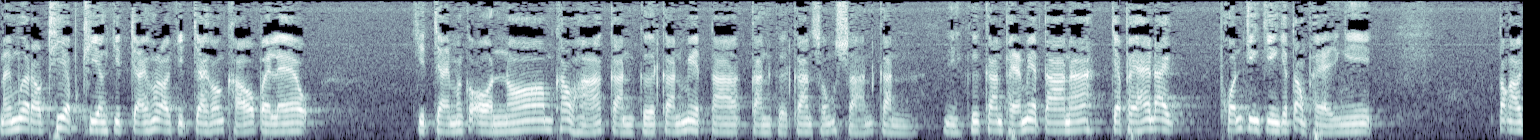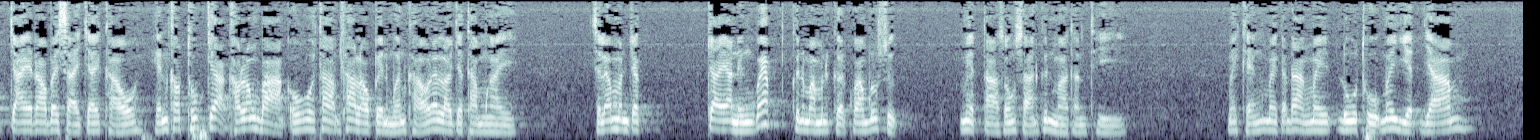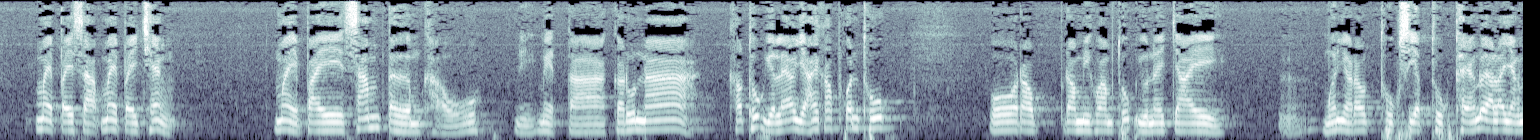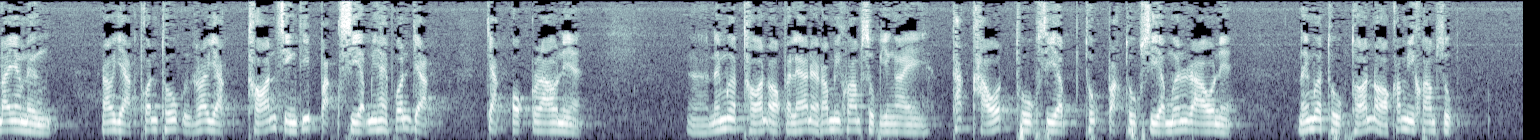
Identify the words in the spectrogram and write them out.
ในเมื่อเราเทียบเคียงจิตใจของเราจิตใจของเขาไปแล้ว จิตใจมันก็อ่อนน้อมเข้าหากันเกิดการเมตตากันเกิดการสงสารกันนี่คือการแผ่เมตตานะ จะแผ่ให้ได้ผลจริง ๆ จะต้องแผ่อย่างนี้ ต้องเอาใจเราไปใส่ใจเขา เห็นเขาทุกข์ยากเขาลำบากโอ้ถ้าถ้าเราเป็นเหมือนเขาแล้วเราจะทำไง เสร็จแล้วมันจะใจอันหนึ่งแวบขึ้นมามันเกิดความรู้สึก เมตตาสงสารขึ้นมาทันที ไม่แข็งไม่กระด้างไม่ดูถูกไม่เหยียดยาม ไม่ไปสาบไม่ไปแช่ง ไม่ไปซ้ำเติมเขานี่เมตตากรุณาเขาทุกข์อยู่แล้ว อย่าให้เขาพ้นทุกข์โอ้เราเรามีความทุกข์อยู่ในใจ เหมือนอย่างเราถูกเสียบถูกแทงด้วยอะไรอย่างใดอย่างหนึ่ง เราอยากพ้นทุกข์เราอยากถอนสิ่งที่ปักเสียบนี้ให้พ้นจากจากอกเราเนี่ยในเมื่อถอนออกไปแล้วเนี่ยเรามีความสุขยังไง ถ้าเขาถูกเสียบถูกปักถูกเสียบเหมือนเราเนี่ย ในเมื่อถูกถอนออกเขามีความสุข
